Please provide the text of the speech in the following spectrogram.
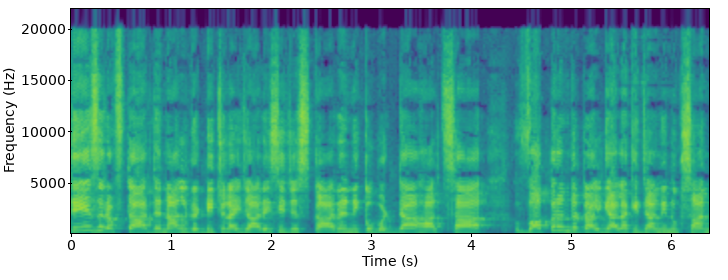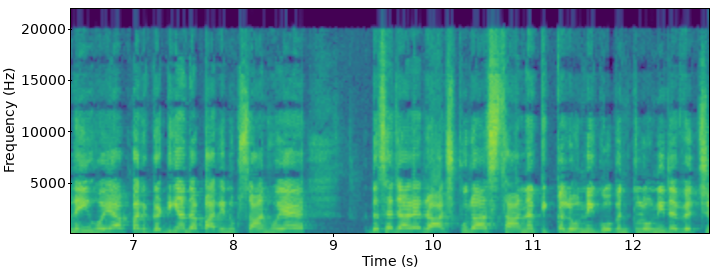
ਤੇਜ਼ ਰਫ਼ਤਾਰ ਦੇ ਨਾਲ ਗੱਡੀ ਚਲਾਈ ਜਾ ਰਹੀ ਸੀ, ਜਿਸ ਕਾਰਨ ਇੱਕ ਵੱਡਾ ਹਾਦਸਾ ਵਾਪਰਨ ਤੋਂ ਟਲ ਗਿਆ। ਹਾਲਾਂਕਿ ਜਾਨੀ ਨੁਕਸਾਨ ਨਹੀਂ ਹੋਇਆ, ਪਰ ਗੱਡੀਆਂ ਦਾ ਭਾਰੀ ਨੁਕਸਾਨ ਹੋਇਆ ਹੈ। ਦੱਸਿਆ ਜਾ ਰਿਹਾ ਰਾਜਪੁਰਾ ਸਥਾਨਕ ਇੱਕ ਕਲੋਨੀ, ਗੋਬਿੰਦ ਕਲੋਨੀ ਦੇ ਵਿੱਚ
